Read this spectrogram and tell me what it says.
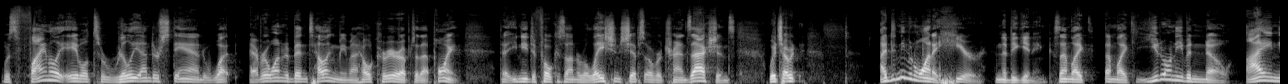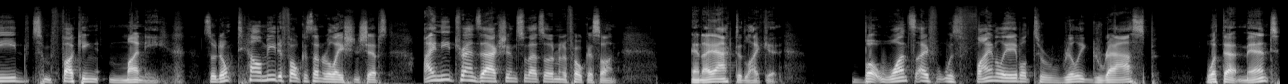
was finally able to really understand what everyone had been telling me my whole career up to that point that you need to focus on relationships over transactions, which I would I didn't even want to hear in the beginning because I'm like I'm like you don't even know. I need some fucking money. So don't tell me to focus on relationships. I need transactions, so that's what I'm going to focus on. And I acted like it. But once I was finally able to really grasp what that meant,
